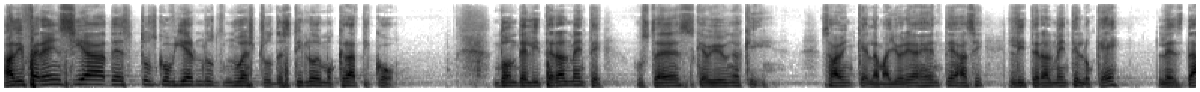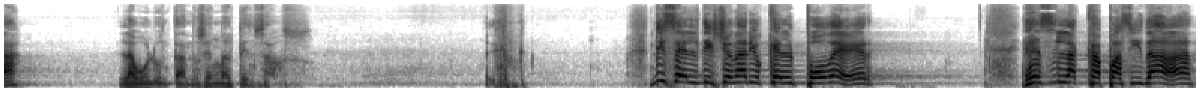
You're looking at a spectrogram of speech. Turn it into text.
A diferencia de estos gobiernos nuestros de estilo democrático, donde literalmente ustedes que viven aquí saben que la mayoría de gente hace literalmente lo que les da la voluntad, no sean mal pensados. Dice el diccionario que el poder es la capacidad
